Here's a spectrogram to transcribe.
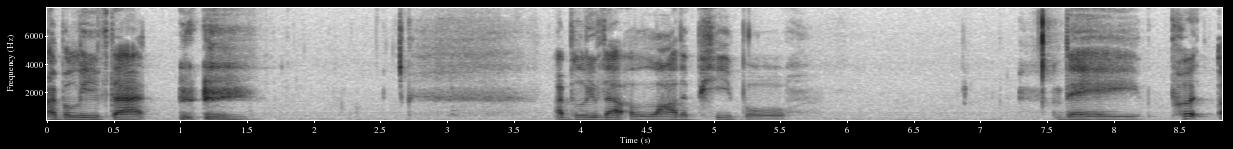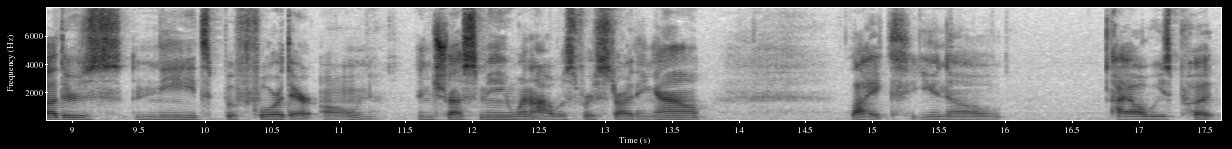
I believe that. I believe that a lot of people they put others' needs before their own. And trust me, when I was first starting out, like, you know, I always put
